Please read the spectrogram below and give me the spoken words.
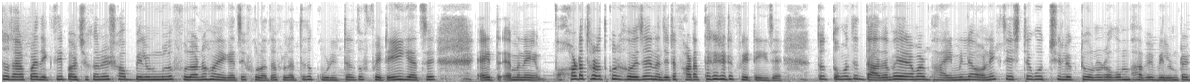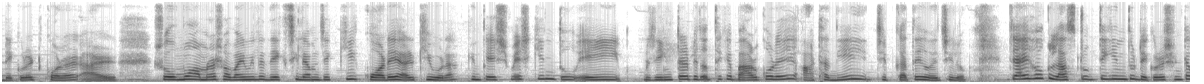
তো তারপরে দেখতেই পাচ্ছ এখানে সব বেলুনগুলো ফোলানো হয়ে গেছে। ফোলাতে ফোলাতে তো কুড়িটা তো ফেটেই গেছে। মানে হঠাৎ হঠাৎ করে হয়ে যায় না, যেটা ফাটার থাকে সেটা ফেটেই যায়। তো তোমাদের দাদা ভাই আর আমার ভাই মিলে অনেক চেষ্টা করছিল একটু অন্যরকমভাবে বেলুনটা ডেকোরেট করার। আর সৌম্য, আমরা সবাই মিলে দেখছিলাম যে কি করে আর কি ওরা। কিন্তু শেষমেশ কিন্তু এই রিংটার ভেতর থেকে বার করে আঠা দিয়েই চিপকাতে হয়েছিল। যাই হোক লাস্ট অব্দি কিন্তু ডেকোরেশনটা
